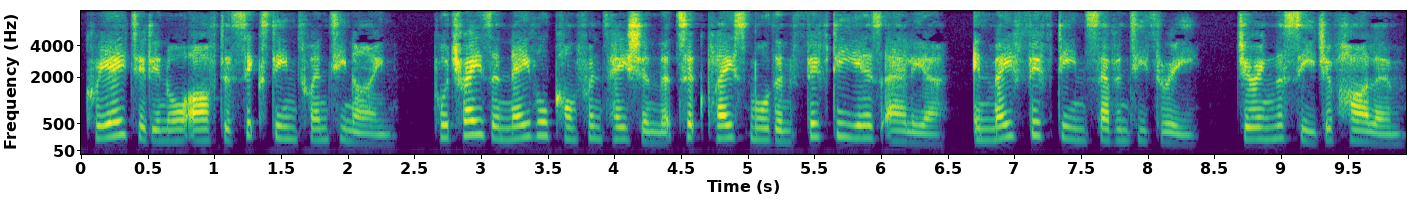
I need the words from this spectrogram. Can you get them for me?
created in or after 1629, portrays a naval confrontation that took place more than 50 years earlier, in May 1573, during the Siege of Haarlem.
